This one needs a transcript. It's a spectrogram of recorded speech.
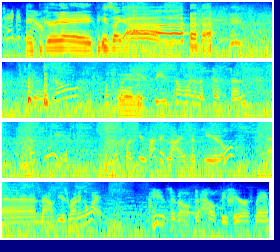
Take it down. Grenade. He's like, ah. Here we go. Looks like Love he it. sees someone in the distance. That's me. Looks like he recognized it's you. And now he's running away. He's developed a healthy fear of me.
